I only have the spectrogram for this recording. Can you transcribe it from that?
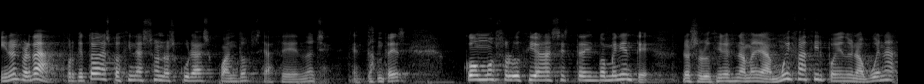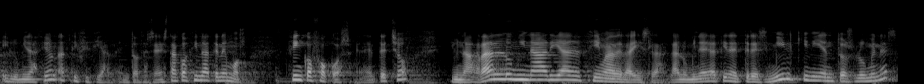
Y no es verdad, porque todas las cocinas son oscuras cuando se hace de noche. Entonces, ¿Cómo solucionas este inconveniente? Lo solucionas de una manera muy fácil poniendo una buena iluminación artificial. Entonces en esta cocina tenemos cinco focos en el techo y una gran luminaria encima de la isla. La luminaria tiene 3500 lúmenes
